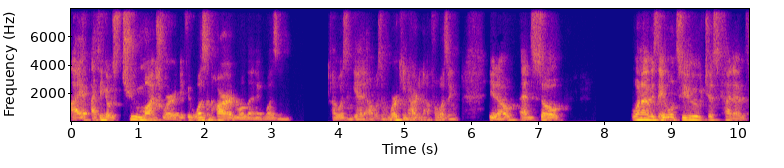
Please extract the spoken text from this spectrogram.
I, I think it was too much where if it wasn't hard, well, then it wasn't, I wasn't getting, I wasn't working hard enough. I wasn't, you know? And so when I was able to just kind of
